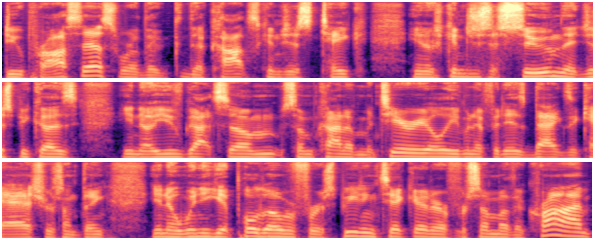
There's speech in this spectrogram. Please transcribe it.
due process, where the the cops can just take you know can just assume that just because you know you've got some some kind of material, even if it is bags of cash or something, you know when you get pulled over for a speeding ticket or for some other crime,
